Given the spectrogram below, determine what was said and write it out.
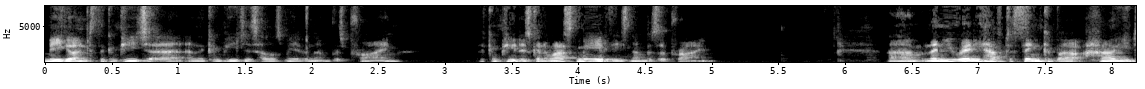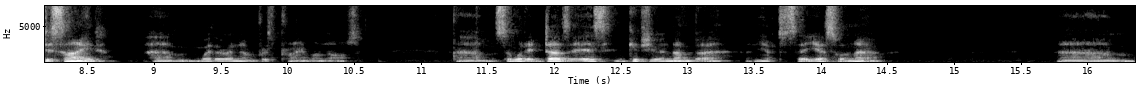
me going to the computer and the computer tells me if a number is prime, the computer is going to ask me if these numbers are prime. Um, and then you really have to think about how you decide um, whether a number is prime or not. Um, so what it does is it gives you a number and you have to say yes or no. Um,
